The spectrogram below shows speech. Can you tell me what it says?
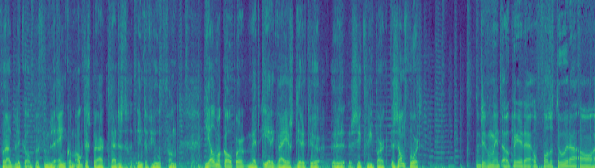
vooruitblikken op de Formule 1... kwam ook ter sprake tijdens het interview van Jelmer Koper... met Erik Weijers, directeur eh, circuitpark Zandvoort. Op dit moment ook weer op volle toeren, al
